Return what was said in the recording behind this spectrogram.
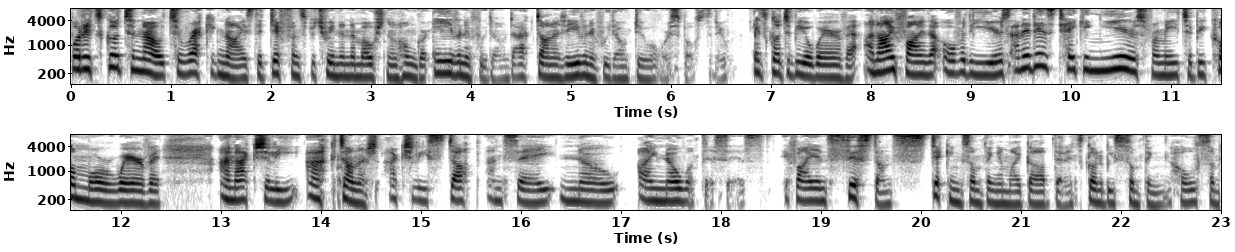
But it's good to know to recognize the difference between an emotional hunger, even if we don't act on it, even if we don't do what we're supposed to do. It's good to be aware of it. And I find that over the years, and it is taking years for me to become more aware of it and actually act on it, actually stop and say, no, I know what this is. If I insist on sticking something in my gob, then it's going to be something wholesome.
